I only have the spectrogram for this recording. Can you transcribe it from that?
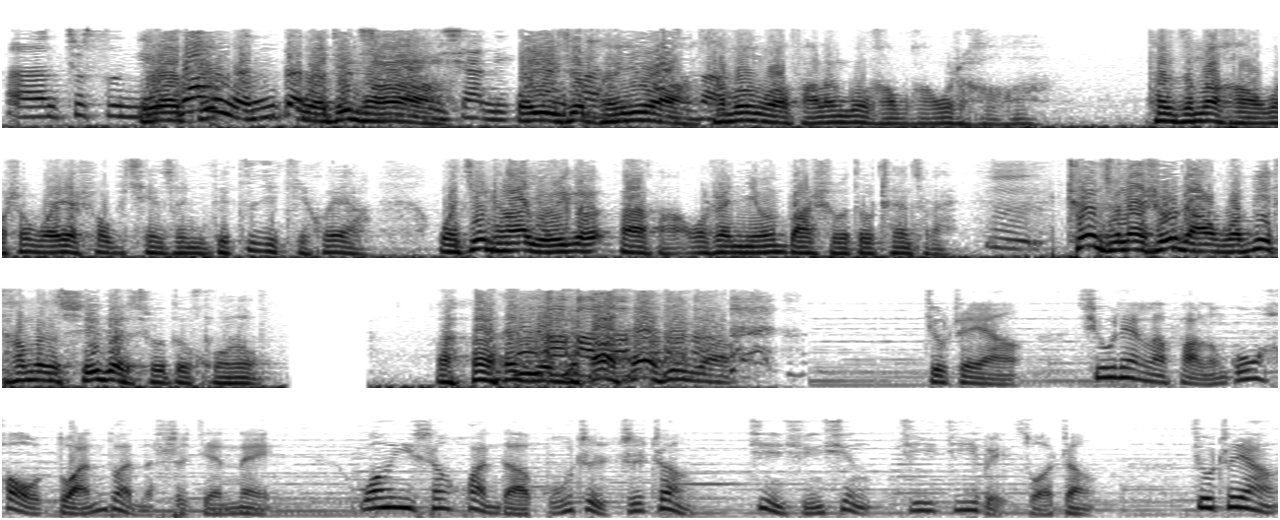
嗯、就是你我望闻的我经常啊一下，你，我有些朋友啊他问我法轮功好不好，我说好啊。他说怎么好？我说我也说不清楚，你得自己体会啊。我经常有一个办法，我说你们把手都抻出来，嗯抻出来手掌，我比他们谁的手都红润。就这样，就这样。就这样，修炼了法轮功后，短短的时间内，汪医生患的不治之症进行性肌肌萎缩症，就这样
